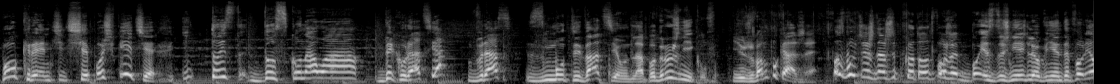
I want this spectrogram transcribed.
pokręcić się po świecie. I to jest doskonała dekoracja wraz z motywacją dla podróżników. Już wam pokażę. Pozwólcie, że na szybko to otworzę, bo jest dość nieźle owinięte folią.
